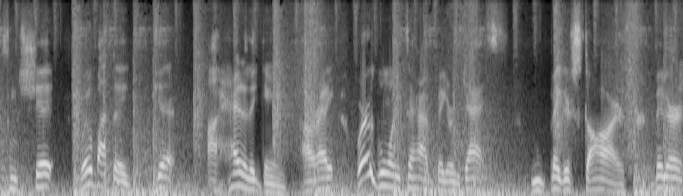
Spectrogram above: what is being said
some shit. We're about to get ahead of the game. All right, we're going to have bigger guests, bigger stars, bigger,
